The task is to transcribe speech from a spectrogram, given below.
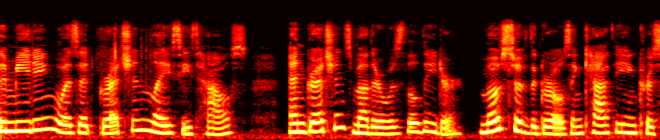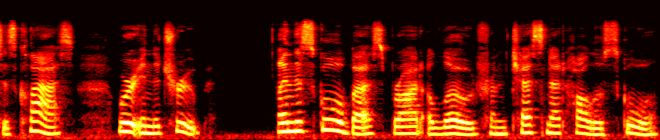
The meeting was at Gretchen Lacey's house, and Gretchen's mother was the leader. Most of the girls in Cathy and Chris's class were in the troop, and the school bus brought a load from Chestnut Hollow School.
